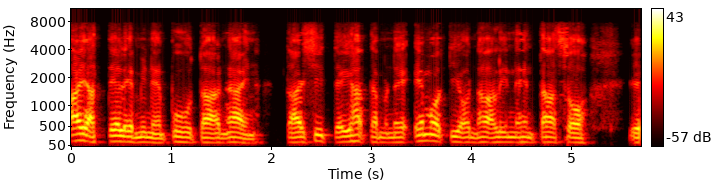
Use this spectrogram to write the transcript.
ajatteleminen, puhutaan näin, tai sitten ihan tämmöinen emotionaalinen taso, e,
